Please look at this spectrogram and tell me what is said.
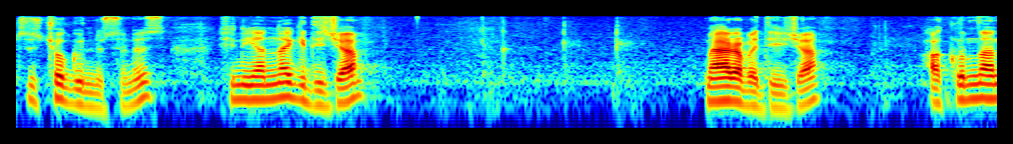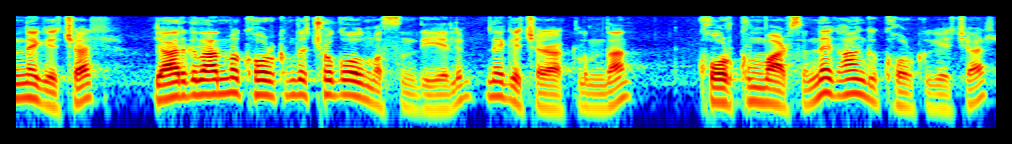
Siz çok ünlüsünüz. Şimdi yanına gideceğim. Merhaba diyeceğim. Aklımdan ne geçer? Yargılanma korkum da çok olmasın diyelim. Ne geçer aklımdan? Korkum varsa. Ne hangi korku geçer?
